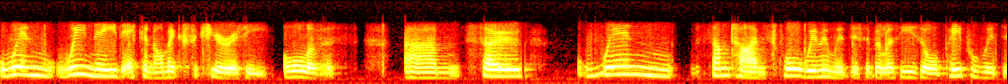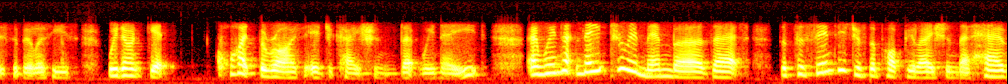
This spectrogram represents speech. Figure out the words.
when we need economic security, all of us, um, so when sometimes for women with disabilities or people with disabilities, we don't get quite the right education that we need. And we need to remember that the percentage of the population that have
